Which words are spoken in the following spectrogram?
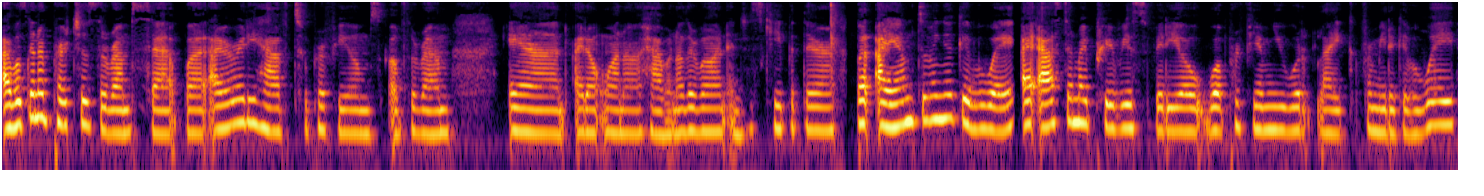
I was gonna purchase the Rem set, but I already have two perfumes of the Rem and I don't want to have another one and just keep it there. But I am doing a giveaway. I asked in my previous video what perfume you would like for me to give away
